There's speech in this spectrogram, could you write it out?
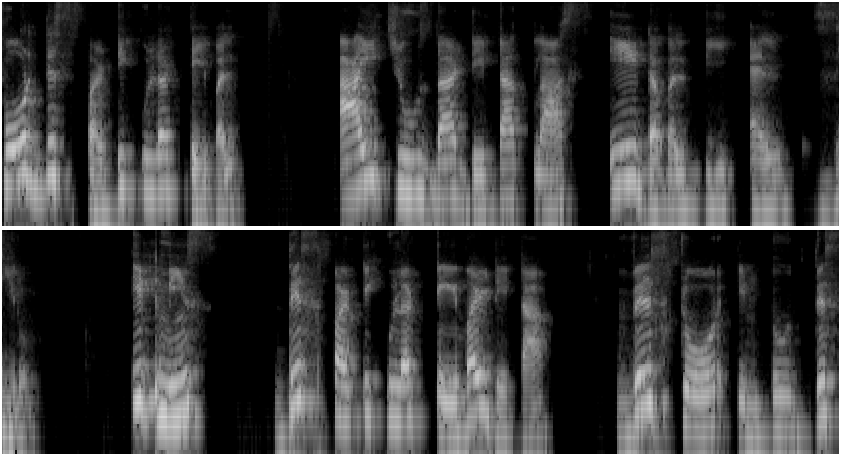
for this particular table, I choose the data class APPL0. It means this particular table data will store into this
